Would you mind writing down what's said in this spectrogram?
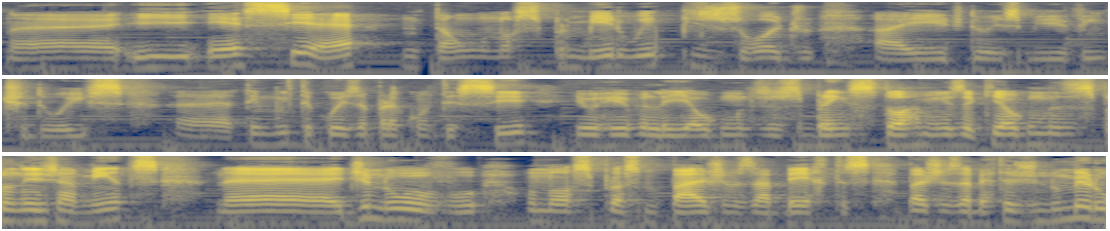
Né, e esse é, então, o nosso primeiro episódio aí de 2022. É, tem muita coisa para acontecer. Eu revelei alguns dos brainstormings aqui, alguns dos planejamentos. Né, de novo, o nosso próximo Páginas Abertas, Páginas Abertas de número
